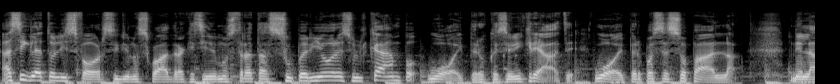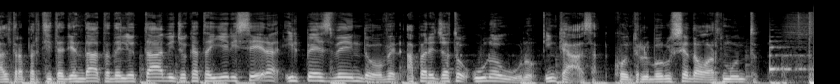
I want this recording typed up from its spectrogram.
ha siglato gli sforzi di una squadra che si è dimostrata superiore sul campo, vuoi per occasioni create, vuoi per possesso palla. Nell'altra partita di andata degli ottavi giocata ieri sera, il PSV Eindhoven ha pareggiato 1-1 in casa contro il Borussia Dortmund.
